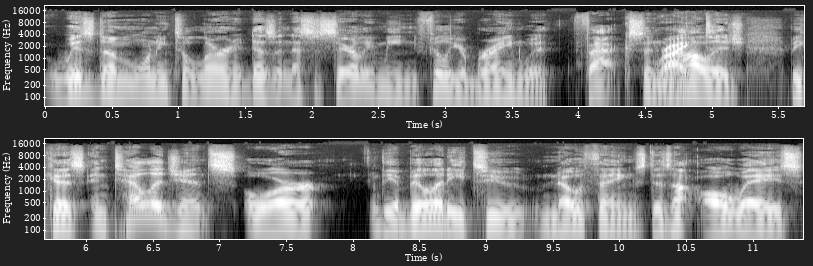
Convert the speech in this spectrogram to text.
wisdom wanting to learn, it doesn't necessarily mean fill your brain with facts and Right. knowledge because intelligence or the ability to know things does not always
